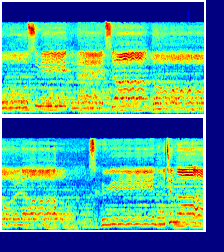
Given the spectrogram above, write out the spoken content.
усміхнеться доля. Згинуть наші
